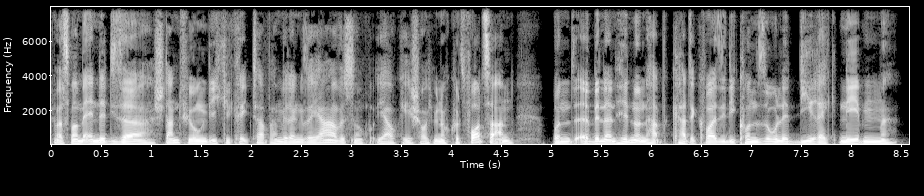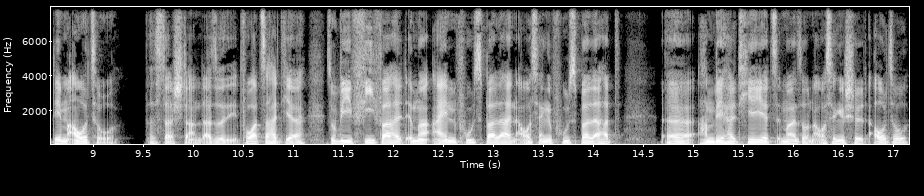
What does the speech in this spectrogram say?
was war am Ende dieser Standführung, die ich gekriegt habe, haben wir dann gesagt, ja, bist noch, ja, okay, schaue ich mir noch kurz Forza an und äh, bin dann hin und hab, hatte quasi die Konsole direkt neben dem Auto, das da stand. Also Forza hat ja, so wie FIFA halt immer einen Fußballer, einen Aushängefußballer hat, äh, haben wir halt hier jetzt immer so ein Aushängeschild Auto.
